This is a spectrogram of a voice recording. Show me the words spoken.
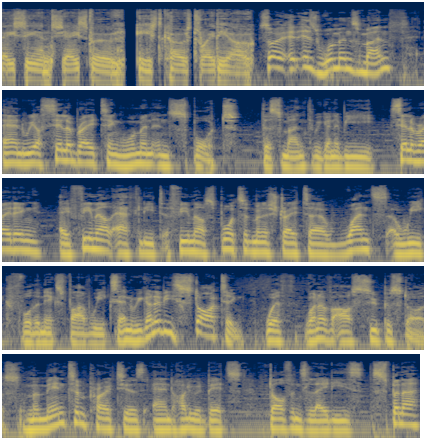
Stacey and J Sbu, East Coast Radio. So it is Women's Month, and we are celebrating women in sport. This month, we're going to be celebrating a female athlete, a female sports administrator once a week for the next five weeks. And we're going to be starting with one of our superstars, Momentum Proteas and Hollywoodbets Dolphins ladies spinner,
